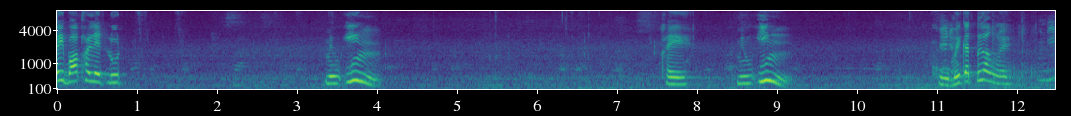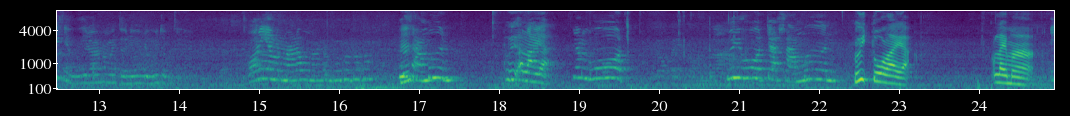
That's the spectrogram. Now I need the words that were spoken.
ฮ้ย บอสทอยเล็ตหลุดมิวอิงโอเคมิวอิงโหไม่กระเตื้องเลย มันยี่สิบวิแล้วทำไมตัวนี้มันยังไม่จบทีอ๋อนี่ไงมันมาแล้วมันมาแล้วดูดูดูดูเฮ้ยสามหมื่นเฮ้ย อะไรอะ ยังโหดเฮ้ยโหดจากสามหมื่นเฮ้ย ตัวอะไรอะ อะไรมา ไอ้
